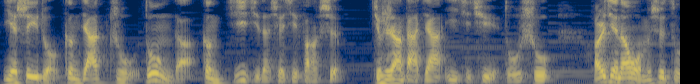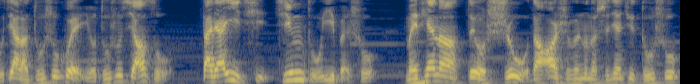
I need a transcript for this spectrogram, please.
也是一种更加主动的、更积极的学习方式，就是让大家一起去读书。而且呢，我们是组建了读书会，有读书小组，大家一起精读一本书，每天呢都有十五到二十分钟的时间去读书，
